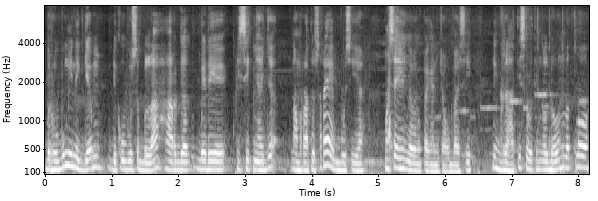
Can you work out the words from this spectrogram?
Berhubung ini game di kubu sebelah harga BD fisiknya aja 600 ribu sih ya. Masa ya nggak pengen coba sih? Ini gratis lo tinggal download loh.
